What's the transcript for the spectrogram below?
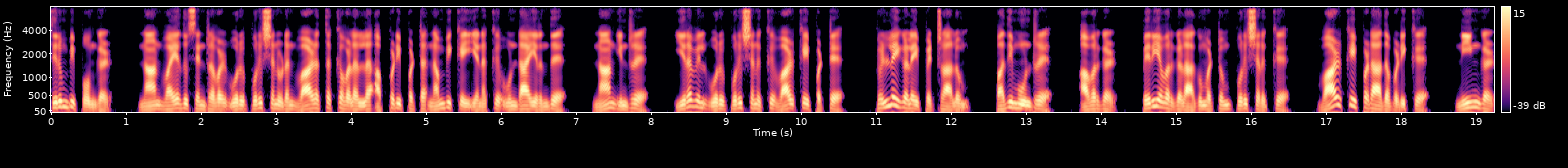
திரும்பி போங்கள். நான் வயது சென்றவள் ஒரு புருஷனுடன் வாழத்தக்கவளல்ல அப்படிப்பட்ட நம்பிக்கை எனக்கு உண்டாயிருந்து நான் இன்று இரவில் ஒரு புருஷனுக்கு வாழ்க்கைப்பட்டு பிள்ளைகளை பெற்றாலும் பதிமூன்று அவர்கள் பெரியவர்களாகுமட்டும் புருஷனுக்கு வாழ்க்கைப்படாதபடிக்கு நீங்கள்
